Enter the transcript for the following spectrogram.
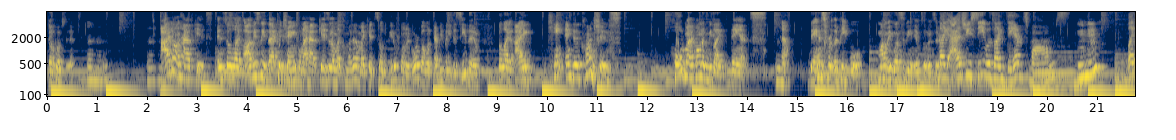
don't post it. Mm-hmm. Mm-hmm. I don't have kids. And so, like, obviously that could change when I have kids. And I'm like, oh my God, my kid's so beautiful and adorable. I want everybody to see them. But, like, I can't, in good conscience, hold my phone and be like, dance. No. Dance for the people. Mommy wants to be an influencer. Like as you see with like dance moms. mm-hmm. Like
